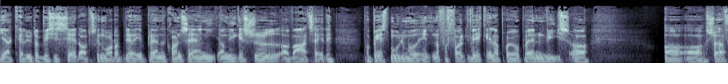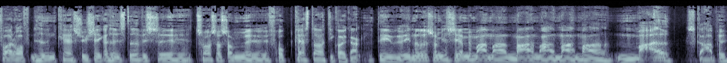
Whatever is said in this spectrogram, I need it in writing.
jer, kan lytte, hvis I ser et optrin, hvor der bliver blandet grøntsager ind i, om I ikke er søde og varetage det på bedst mulig måde, enten at få folk væk, eller prøve på anden vis, og, og, og sørge for, at offentligheden kan søge sikkerhed et sted, hvis øh, tosser som øh, frugtkaster, de går i gang. Det er noget, som jeg ser med meget, meget, meget, meget, meget, meget, meget skarpe,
